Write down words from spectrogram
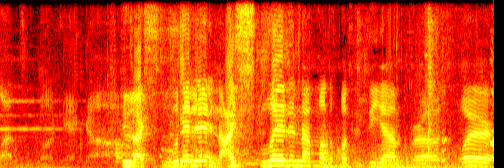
Let's fucking go. Dude, I slid in. I slid in that motherfucker's DM, bro. Swear.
